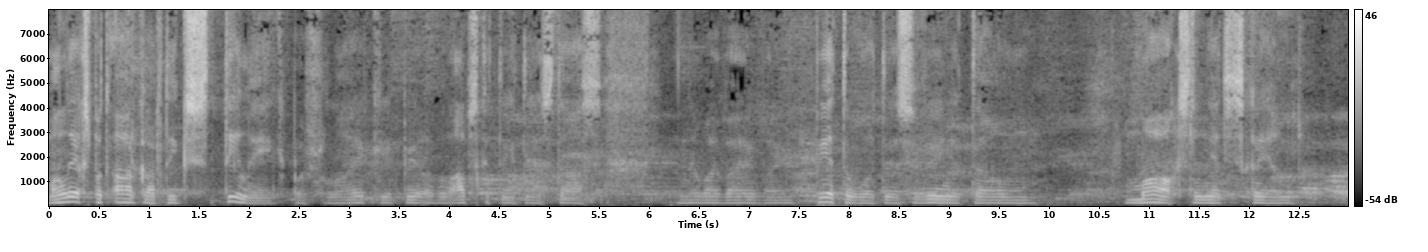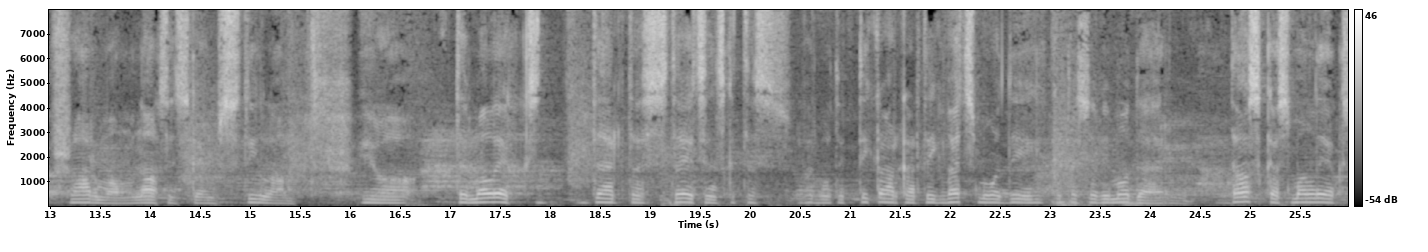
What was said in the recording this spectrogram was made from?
Man liekas, pat ārkārtīgi stilīgi pašlaik ja pie, apskatīties tās vai, vai, vai pietuvoties viņa tam mākslinieckajam šarmam, mākslinieckajam stilam. Jo te man liekas, der tas teiciens, ka tas varbūt ir tik ārkārtīgi vecmodīgi, ka tas jau ir moderns. Tas, kas man liekas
